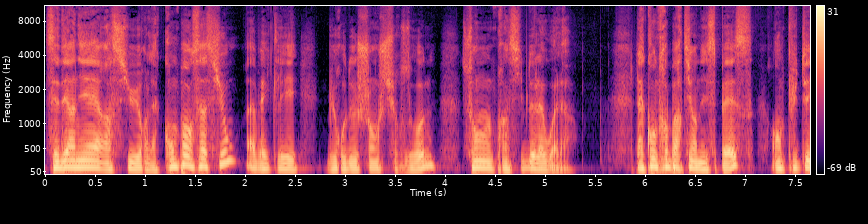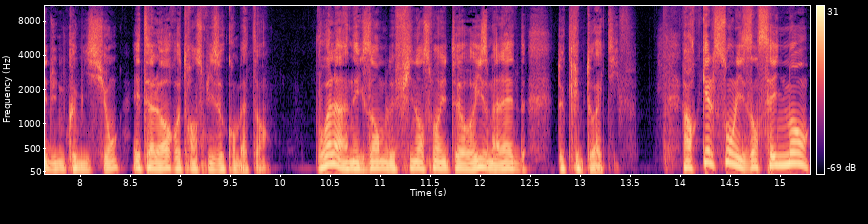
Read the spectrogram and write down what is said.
Ces dernières assurent la compensation avec les bureaux de change sur zone, selon le principe de la Walla. La contrepartie en espèces, amputée d'une commission, est alors retransmise aux combattants. Voilà un exemple de financement du terrorisme à l'aide de cryptoactifs. Alors quels sont les enseignements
